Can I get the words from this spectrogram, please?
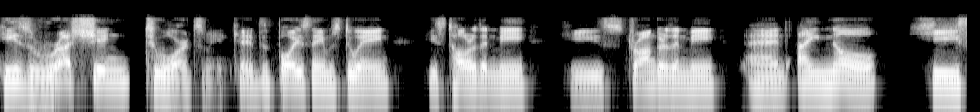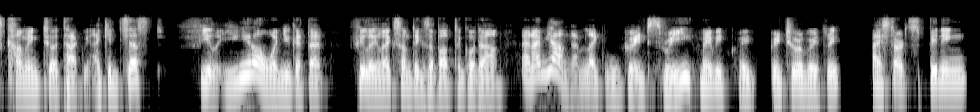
he's rushing towards me. Okay the boy's name is dwayne he's taller than me. He's stronger than me. And i know he's coming to attack me. I can just feel it. You know when you get that feeling like something's about to go down. And i'm young. I'm like grade three maybe grade, grade two or grade three. I start spinning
